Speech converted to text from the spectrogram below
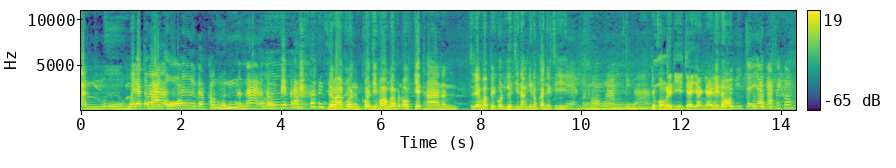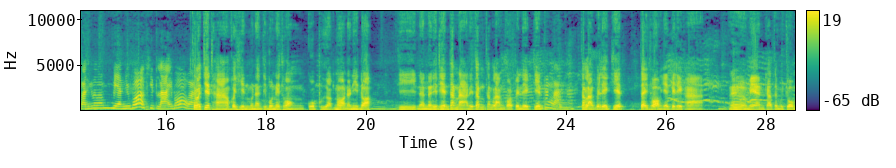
อันมือหวยรัฐบาลออกเออแบบเข้าหมุนน่ะนะดอกเจ็ดหาแต่ว่าคนคนที่ห้องว่ามันออกเจ็ดหานั่นแสดงว่าเป็นคนอื่นที่นั่งอยู่น้ำกันจังซี่แดนบนห้องมากสินะเจ้าของเลยดีใจอย่างไงเลยเนาะดีใจอยางคักในความฝันก็เลยว่าเมียนอยู่บ่คิดหลายบ่ว่าแต่ว่าเจ็ดหาเขาก็เห็นมื้อนั้นที่เบิ่งในท้องโกบเผือกเนาะนั่นนี่เนาะอืมที่นั่นนั่นนี่เห็นทั้งหน้านี่ทั้งทั้งหลังก็เป็นเลขเห็เจ็นดข้างหลังทั้งหลังเป็นเลขเจ็ดใต้ท้องเห็นเป็นเลขห้า เออแม่นครับท่านผู้ชม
